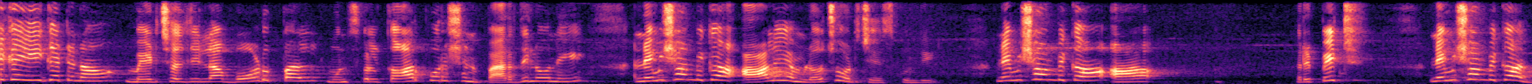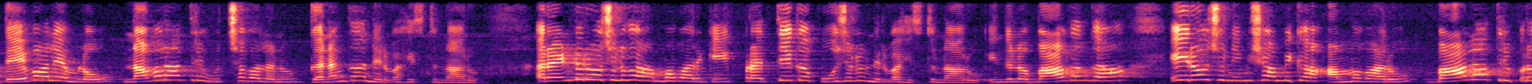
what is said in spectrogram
ఇక ఈ ఘటన మేడ్చల్ జిల్లా బోడుపల్ మున్సిపల్ కార్పొరేషన్ పరిధిలోని నిమిషాంబిక ఆలయంలో చోటు చేసుకుంది. నిమిషాంబిక ఆ రిపీట్ నిమిషాంబిక దేవాలయంలో నవరాత్రి ఉత్సవాలను ఘనంగా నిర్వహిస్తున్నారు. రెండు రోజులుగా అమ్మవారికి ప్రత్యేక పూజలు నిర్వహిస్తున్నారు. ఇందులో భాగంగా ఈరోజు నిమిషాంబిక అమ్మవారు బాలా త్రిపుర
